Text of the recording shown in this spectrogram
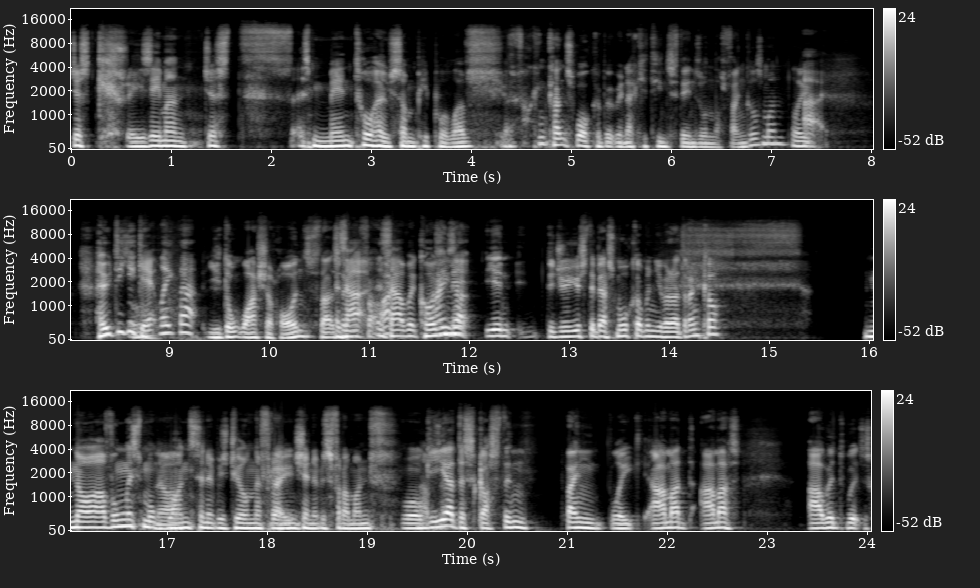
Just crazy, man. Just it's mental how some people live. fucking cunts walk about with nicotine stains on their fingers, man. Like Aye. How do you get like that? you don't wash your hands. That's Is that- is that what causes it? You, did you used to be a smoker when you were a drinker? No, I've only smoked No. once, and it was during the fringe, Right. and it was for a month. Well, give you a disgusting thing. Like I'm a, I'm a, I would what's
